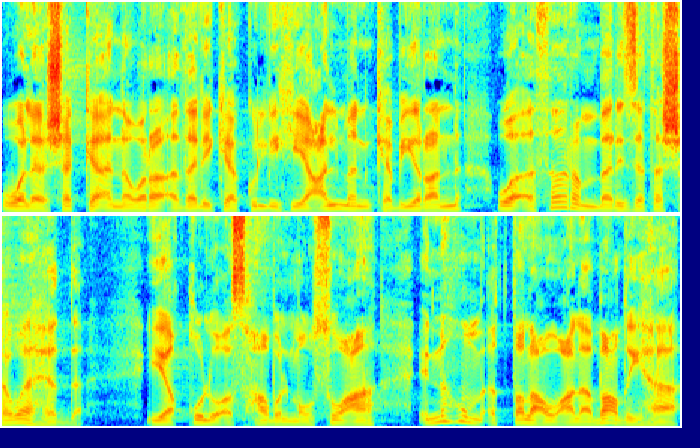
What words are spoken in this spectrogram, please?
ولا شك أن وراء ذلك كله علما كبيرا وأثارا بارزة الشواهد. يقول أصحاب الموسوعة إنهم اطلعوا على بعضها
